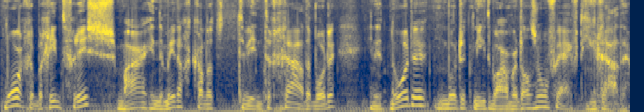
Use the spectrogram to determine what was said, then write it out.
Morgen begint fris, maar in de middag kan het 20 graden worden. In het noorden wordt het niet warmer dan zo'n 15 graden.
